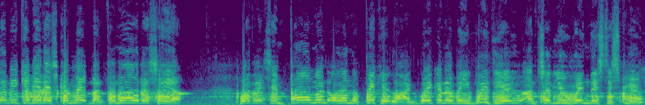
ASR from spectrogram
Let me give you this commitment from all of us here. Whether it's in Parliament or on the picket line, we're going to be with you until you win this dispute.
